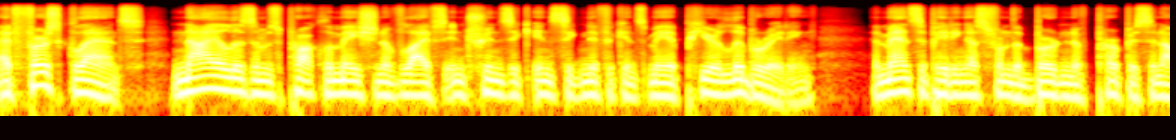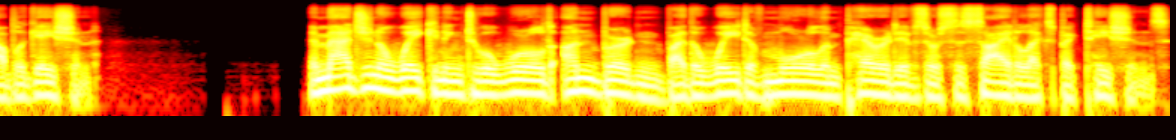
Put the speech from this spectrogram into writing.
At first glance, nihilism's proclamation of life's intrinsic insignificance may appear liberating, emancipating us from the burden of purpose and obligation. Imagine awakening to a world unburdened by the weight of moral imperatives or societal expectations,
